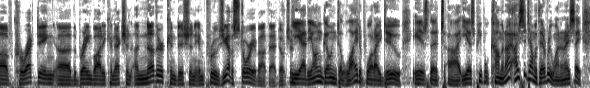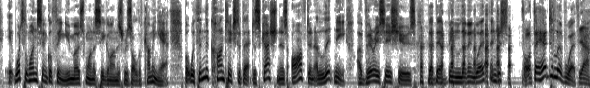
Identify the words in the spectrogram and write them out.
of correcting uh, the brain body connection, another condition improves. You have a story about that, don't you? Yeah, the ongoing delight of what I do is that, uh, yes, people come and I, I, sit down with everyone and I say, what's the one single thing you most want to see gone as a result of coming here? But within the context of that discussion is often a litany of various issues that they've been living with and just thought they had to live with. Yeah.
